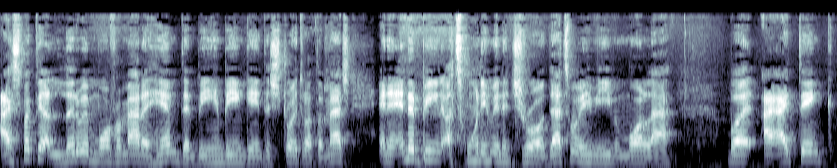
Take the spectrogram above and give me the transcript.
I expected a little bit more from out of him than being him being getting destroyed throughout the match, and it ended up being a 20 minute draw. That's what made me even more laugh. But I, I think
